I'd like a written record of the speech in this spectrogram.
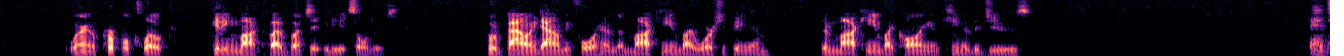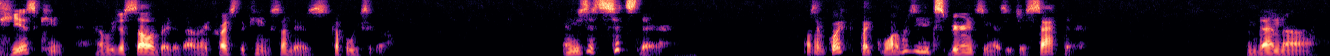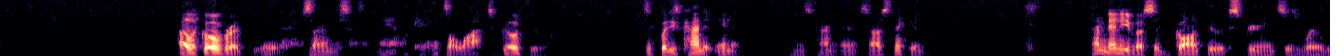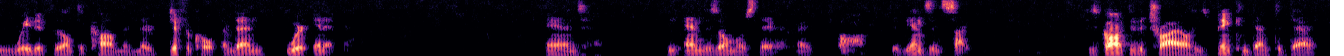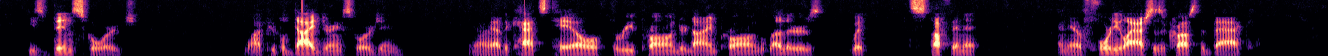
wearing a purple cloak, getting mocked by a bunch of idiot soldiers who are bowing down before him. They're mocking him by worshiping him. They're mocking him by calling him King of the Jews. And he is King. And we just celebrated that, right? Christ the King Sunday was a couple weeks ago. And he just sits there. I was like, what, like, what was he experiencing as he just sat there? And then, uh, I look over at the Zionist, man, okay, that's a lot to go through. Like, but he's kind of in it. He's kind of in it. So I was thinking, how many of us have gone through experiences where we waited for them to come and they're difficult and then we're in it? And the end is almost there, right? The end's in sight. He's gone through the trial. He's been condemned to death. He's been scourged. A lot of people died during scourging. You know, they had the cat's tail, three pronged or nine pronged leathers with stuff in it, and they have 40 lashes across the back.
